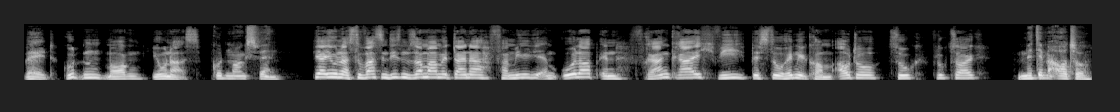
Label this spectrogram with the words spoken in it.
Welt. Guten Morgen, Jonas. Guten Morgen, Sven. Ja, Jonas, du warst in diesem Sommer mit deiner Familie im Urlaub in Frankreich. Wie bist du hingekommen? Auto, Zug, Flugzeug? Mit dem Auto.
